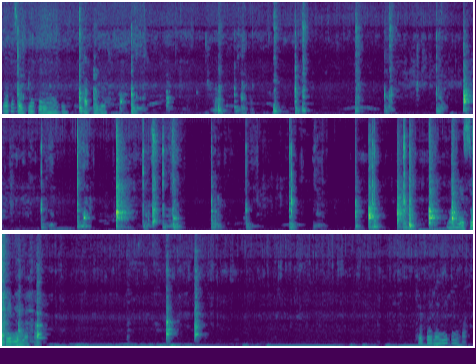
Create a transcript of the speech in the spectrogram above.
แล้วก็ใส่เครื่องปรุงลงไปผัดได้เลยน้องเห็ดสุกนิดนึงนะคะใช้ไฟแรงนิดนึงค่ะ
